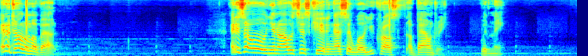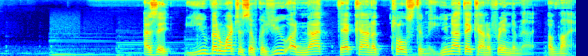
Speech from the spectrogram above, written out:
And I told him about it. And he said, Oh, you know, I was just kidding. I said, Well, you crossed a boundary with me. I said, You better watch yourself because you are not that kind of close to me. You're not that kind of friend of mine.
